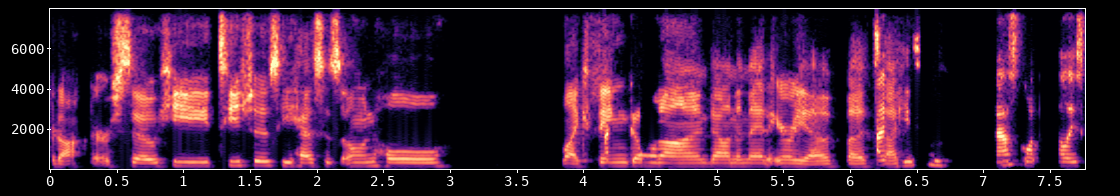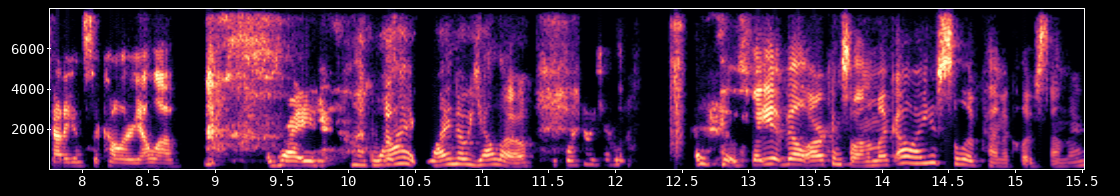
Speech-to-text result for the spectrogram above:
doctor so he teaches he has his own whole like thing going on down in that area but uh, he's ask what the hell he's got against the color yellow. right. Like, why? Why no yellow? Why no yellow? Fayetteville, Arkansas. And I'm like, oh, I used to live kind of close down there.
